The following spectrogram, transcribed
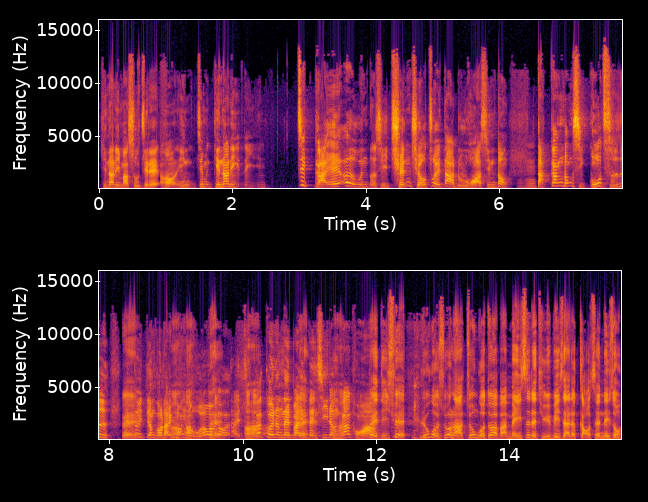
今仔日嘛输一个吼，因今今仔日。这届的奥运就是全球最大辱华行动，逐天拢是国耻日。对，对中国来讲，我我我 过两礼拜电视都唔敢看啊。对，的确，如果说啦，中国都要把每一次的体育比赛都搞成那种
